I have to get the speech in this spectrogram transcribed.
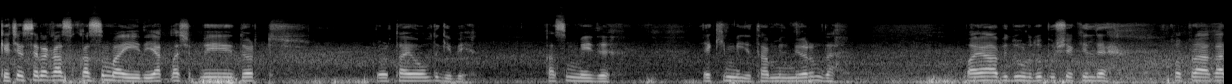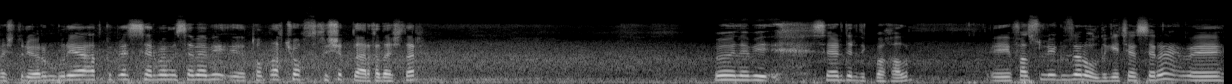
geçen sene Kas Kasım ayıydı. Yaklaşık bir 4 4 ay oldu gibi. Kasım mıydı? Ekim miydi tam bilmiyorum da. Bayağı bir durdu bu şekilde toprağa karıştırıyorum. Buraya at küpresi sermemin sebebi e, toprak çok sıkışıktı arkadaşlar. Böyle bir serdirdik bakalım. E, fasulye güzel oldu geçen sene. E,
